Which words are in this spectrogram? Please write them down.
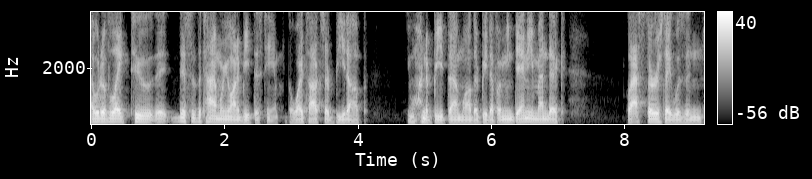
I would have liked to. This is the time where you want to beat this team. The White Sox are beat up you want to beat them while they're beat up. I mean, Danny Mendick last Thursday was in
